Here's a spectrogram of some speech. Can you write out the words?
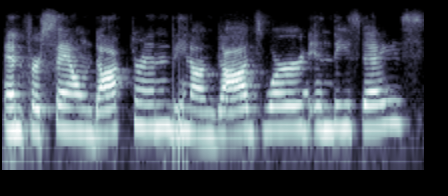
and for sound doctrine, being on God's word in these days?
